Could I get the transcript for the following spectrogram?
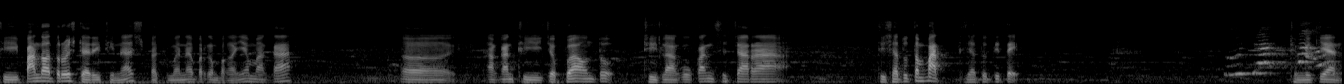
dipantau terus dari dinas bagaimana perkembangannya maka eh, akan dicoba untuk dilakukan secara di satu tempat di satu titik demikian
